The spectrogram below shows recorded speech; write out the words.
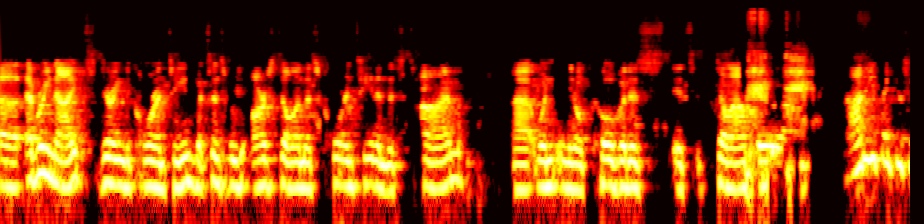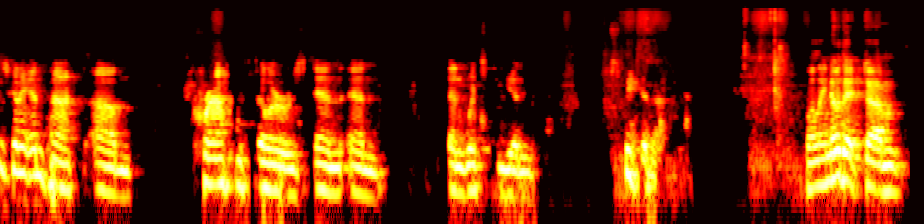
uh, every night during the quarantine. But since we are still in this quarantine and this time uh, when you know COVID is it's still out there, how do you think this is going to impact um, craft distillers and and and whiskey? And speak to that. Well, I know that um,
